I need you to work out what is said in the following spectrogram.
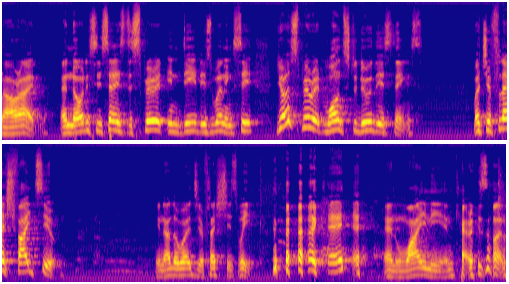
All right. And notice he says, the spirit indeed is willing. See, your spirit wants to do these things, but your flesh fights you. In other words, your flesh is weak. okay? And whiny and carries on.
